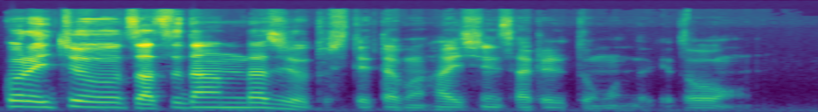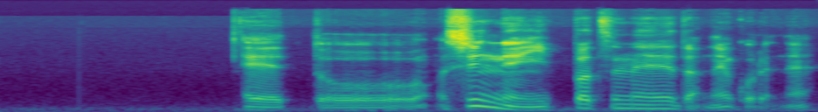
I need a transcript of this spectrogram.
これ一応雑談ラジオとして多分配信されると思うんだけど、えーっと、新年一発目だね、これね。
